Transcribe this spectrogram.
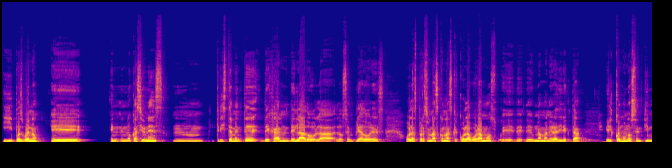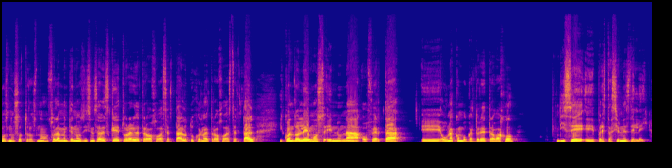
Y pues bueno, eh, en, ocasiones mm, tristemente dejan de lado los empleadores o las personas con las que colaboramos eh, de, de, una manera directa el cómo nos sentimos nosotros, ¿no? Solamente nos dicen, ¿sabes qué? Tu horario de trabajo va a ser tal o tu jornada de trabajo va a ser tal. Y cuando leemos en una oferta o una convocatoria de trabajo, dice eh, prestaciones de ley.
